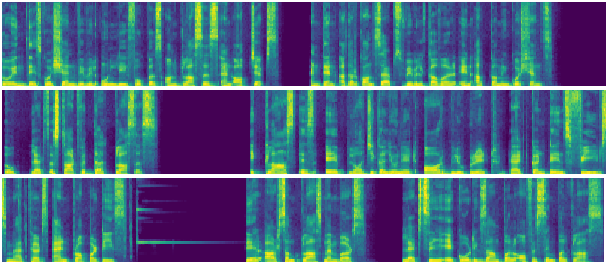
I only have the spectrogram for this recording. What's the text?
So in this question, we will only focus on classes and objects and then other concepts we will cover in upcoming questions. So let's start with the classes. A class is a logical unit or blueprint that contains fields, methods and properties. There are some class members. Let's see a code example of a simple class.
